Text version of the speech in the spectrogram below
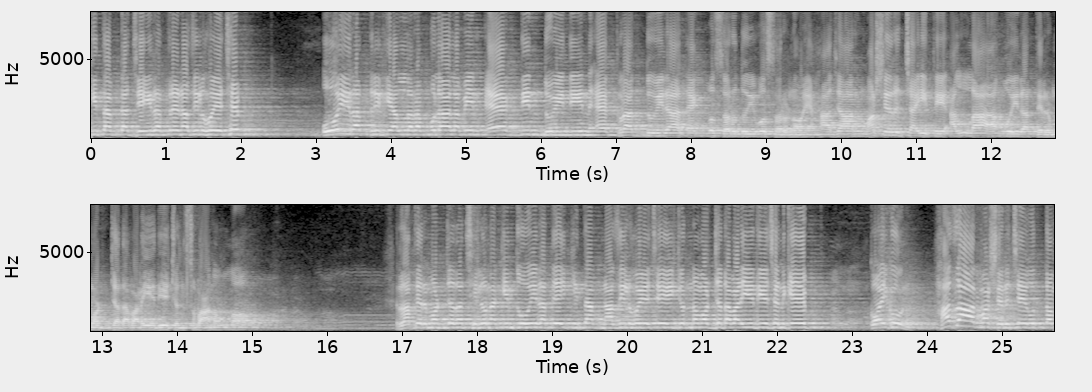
কিতাবটা যেই রাত্রে নাজিল হয়েছে, ওই রাত্রিকে আল্লাহ রাব্বুল আলামিন একদিন, দুই দিন, এক রাত, দুই রাত, এক বছর, দুই বছর নয়, হাজার মাসের চাইতে আল্লাহ ওই রাতের মর্যাদা বাড়িয়ে দিয়েছেন, সুবহানাল্লাহ। রাতের মর্যাদা ছিল না, কিন্তু ওই রাতে এই কিতাব নাজিল হয়েছে, এই জন্য মর্যাদা বাড়িয়ে দিয়েছেন কে? কয় গুণ? হাজার মাসের চেয়ে উত্তম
